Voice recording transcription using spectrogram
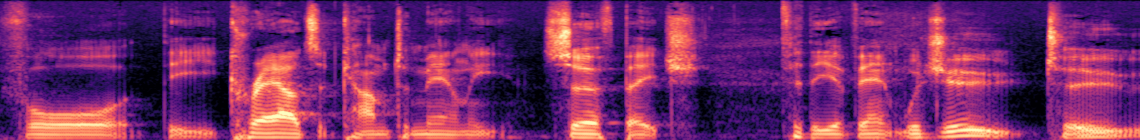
for the crowds that come to Manly Surf Beach for the event. Would you too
